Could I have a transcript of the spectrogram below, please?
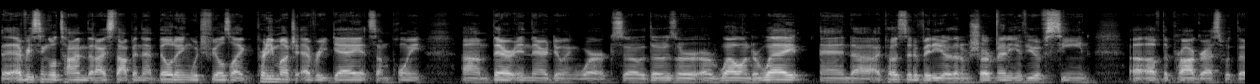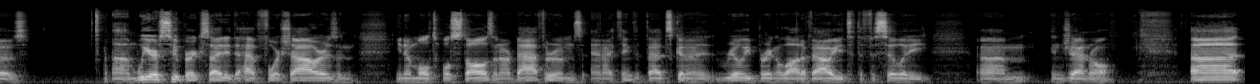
every single time that I stop in that building, which feels like pretty much every day at some point um, they're in there doing work. So those are, are well underway. And uh, I posted a video that I'm sure many of you have seen uh, of the progress with those. Um, we are super excited to have four showers and you know multiple stalls in our bathrooms, and I think that that's going to really bring a lot of value to the facility um, in general. Uh,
